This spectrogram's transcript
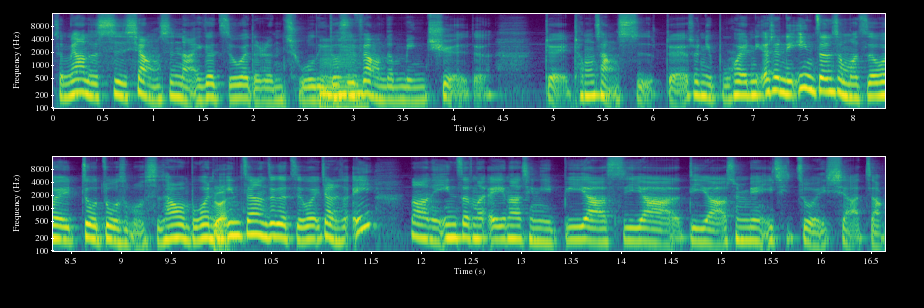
什么样的事项是哪一个职位的人处理，都是非常的明确的。嗯、对，通常是对，所以你不会，你而且你应征什么职位就做什么事，他们不会，你应征了这个职位叫你说，哎。那你应征了 A，那请你 B 啊、C 啊、D 啊，顺便一起做一下这样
